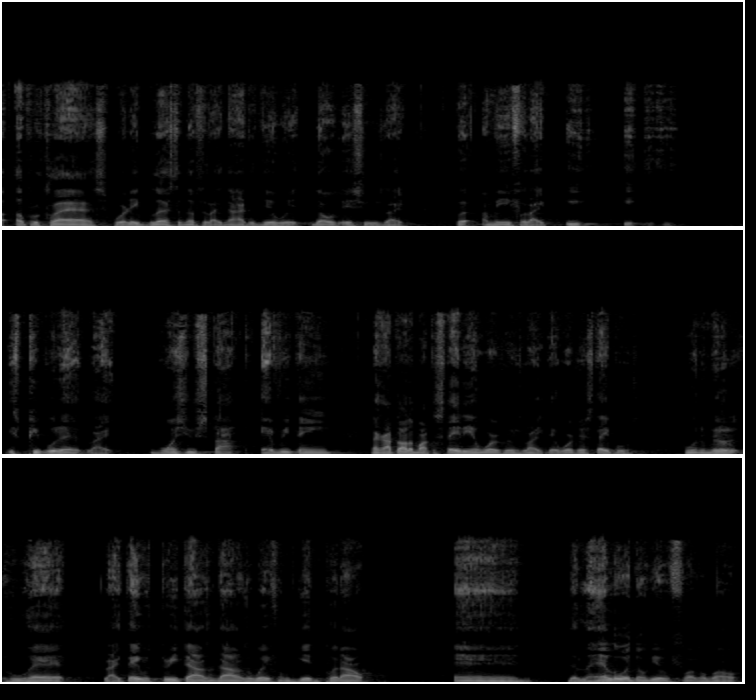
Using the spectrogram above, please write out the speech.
a upper class where they blessed enough to like not have to deal with those issues. Like, but I mean, for like, e- e- it's people that like once you stopped everything. Like I thought about the stadium workers, like that work at Staples, who in the middle, who had like they were three thousand dollars away from getting put out, and the landlord don't give a fuck about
